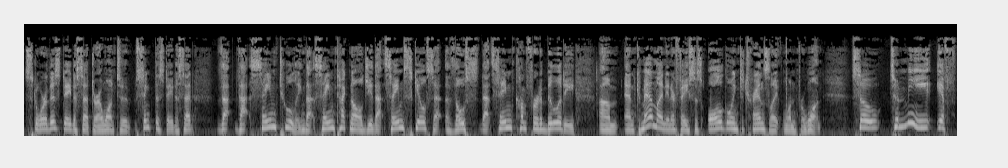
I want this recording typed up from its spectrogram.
store this data set or I want to sync this data set, that, that same tooling, that same technology, that same skill set, those, that same comfortability, um, and command line interface is all going to translate one for one. So to me, if,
